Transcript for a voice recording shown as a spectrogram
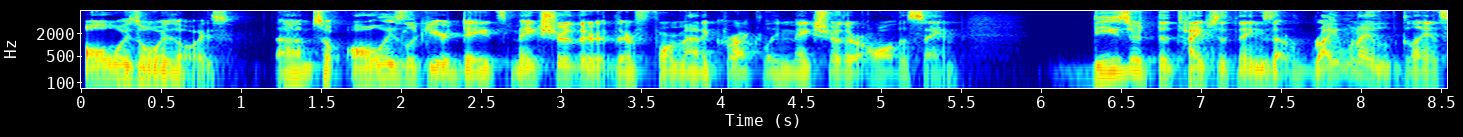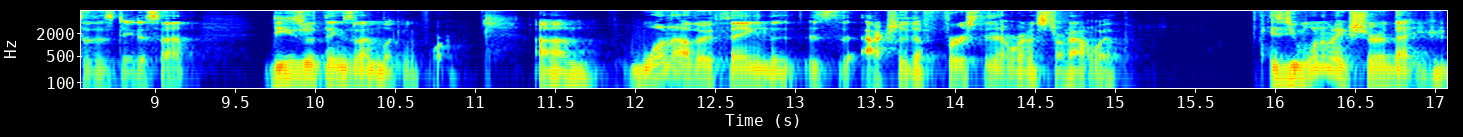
Always, always, always. Um, so always look at your dates. Make sure they're they're formatted correctly. Make sure they're all the same. These are the types of things that right when I glance at this data set, these are things that I'm looking for. Um, one other thing that is actually the first thing that we're going to start out with is you want to make sure that your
